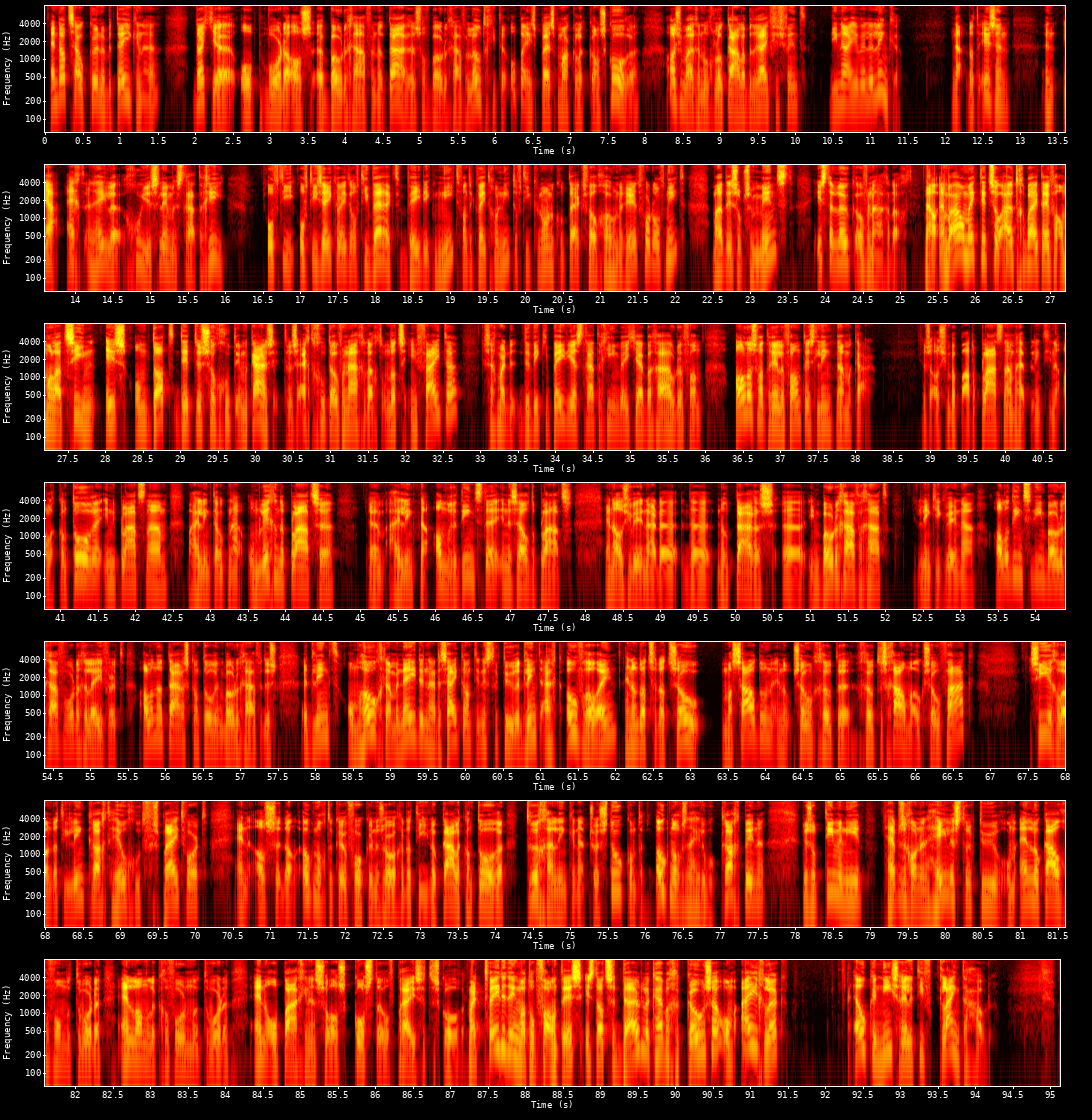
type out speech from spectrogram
En dat zou kunnen betekenen dat je op woorden als uh, bodegraven notaris of bodegraven loodgieter opeens best makkelijk kan scoren als je maar genoeg lokale bedrijfjes vindt die naar je willen linken. Nou, dat is een, een, ja, echt een hele goede, slimme strategie. Of die, of die zeker weten of die werkt, weet ik niet. Want ik weet gewoon niet of die canonical tags wel gehonoreerd worden of niet. Maar het is op zijn minst is er leuk over nagedacht. Nou, en waarom ik dit zo uitgebreid even allemaal laat zien, is omdat dit dus zo goed in elkaar zit. Er is echt goed over nagedacht, omdat ze in feite, zeg maar, de, de Wikipedia-strategie een beetje hebben gehouden van alles wat relevant is, linkt naar elkaar. Dus als je een bepaalde plaatsnaam hebt, linkt hij naar alle kantoren in die plaatsnaam, maar hij linkt ook naar omliggende plaatsen. Um, hij linkt naar andere diensten in dezelfde plaats. En als je weer naar de, de notaris uh, in Bodegraven gaat, link ik weer naar alle diensten die in Bodegraven worden geleverd, alle notariskantoren in Bodegraven. Dus het linkt omhoog naar beneden, naar de zijkant in de structuur. Het linkt eigenlijk overal heen. En omdat ze dat zo massaal doen en op zo'n grote, grote schaal, maar ook zo vaak, zie je gewoon dat die linkkracht heel goed verspreid wordt. En als ze dan ook nog ervoor kunnen zorgen dat die lokale kantoren terug gaan linken naar Trust2, komt er ook nog eens een heleboel kracht binnen. Dus op die manier hebben ze gewoon een hele structuur om en lokaal gevonden te worden en landelijk gevonden te worden en op pagina's zoals kosten of prijzen te scoren. Maar het tweede ding wat opvallend is, is dat ze duidelijk hebben gekozen om eigenlijk elke niche relatief klein te houden.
